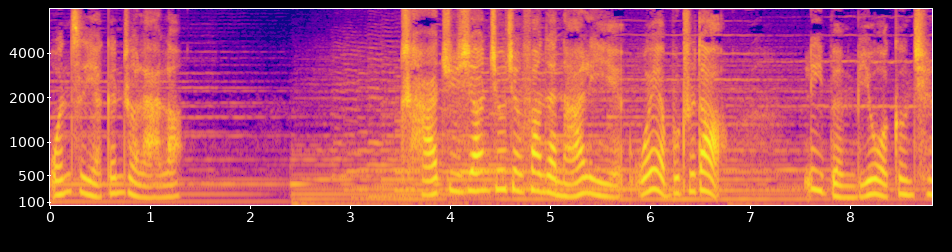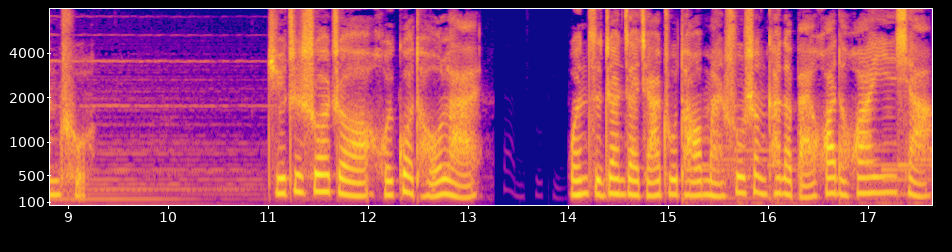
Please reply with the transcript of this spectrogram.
蚊子也跟着来了。茶具箱究竟放在哪里，我也不知道。立本比我更清楚。菊治说着，回过头来，蚊子站在夹竹桃满树盛开的白花的花荫下，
